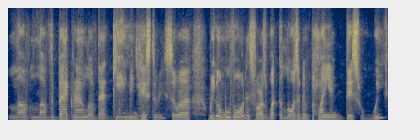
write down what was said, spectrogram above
Love, love the background. Love that gaming history. So, uh, we're gonna move on as far as what the Lords have been playing this week.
